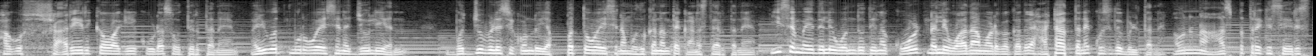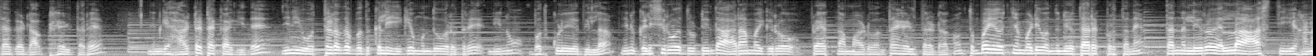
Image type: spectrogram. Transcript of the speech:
ಹಾಗೂ ಶಾರೀರಿಕವಾಗಿ ಕೂಡ ಸೋತಿರ್ತಾನೆ. ಐವತ್ಮೂರು ವಯಸ್ಸಿನ ಜೂಲಿಯನ್ ಬೊಜ್ಜು ಬೆಳೆಸಿಕೊಂಡು ಎಪ್ಪತ್ತು ವಯಸ್ಸಿನ ಮುದುಕನಂತೆ ಕಾಣಿಸ್ತಾ ಇರ್ತಾನೆ. ಈ ಸಮಯದಲ್ಲಿ ಒಂದು ದಿನ ಕೋರ್ಟ್ನಲ್ಲಿ ವಾದ ಮಾಡಬೇಕಾದ್ರೆ ಹಠಾತ್ತನೆ ಕುಸಿದು ಬೀಳ್ತಾನೆ. ಅವನನ್ನು ಆಸ್ಪತ್ರೆಗೆ ಸೇರಿಸಿದಾಗ ಡಾಕ್ಟರ್ ಹೇಳ್ತಾರೆ ನಿನಗೆ ಹಾರ್ಟ್ ಅಟ್ಯಾಕ್ ಆಗಿದೆ. ನೀನು ಈ ಒತ್ತಡದ ಬದುಕಲ್ಲಿ ಹೀಗೆ ಮುಂದುವರೆದ್ರೆ ನೀನು ಬದುಕುಳಿಯೋದಿಲ್ಲ. ನೀನು ಗಳಿಸಿರುವ ದುಡ್ಡಿಂದ ಆರಾಮಾಗಿರೋ ಪ್ರಯತ್ನ ಮಾಡು ಅಂತ ಹೇಳ್ತಾರೆ ಡಾಕ್. ಅವ್ನು ತುಂಬಾ ಯೋಚನೆ ಮಾಡಿ ಒಂದು ನಿರ್ಧಾರಕ್ಕೆ ಬರ್ತಾನೆ. ತನ್ನಲ್ಲಿರೋ ಎಲ್ಲ ಆಸ್ತಿ, ಹಣ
